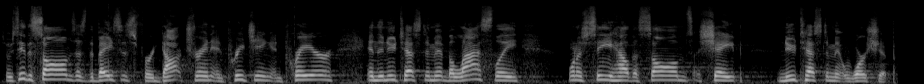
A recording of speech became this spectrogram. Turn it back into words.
So we see the Psalms as the basis for doctrine and preaching and prayer in the New Testament. But lastly, I want to see how the Psalms shape New Testament worship.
